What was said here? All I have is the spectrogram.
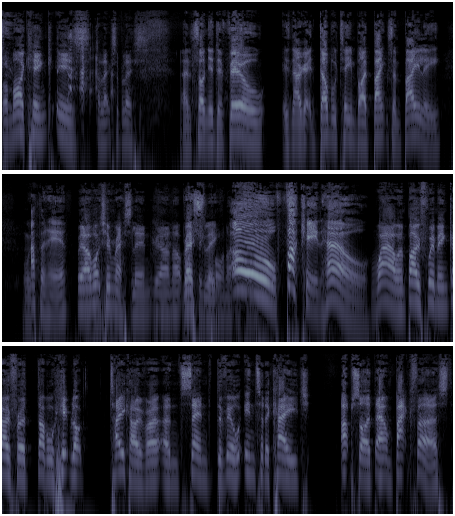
Well, my kink is Alexa Bliss. And Sonya Deville is now getting double teamed by Banks and Bayley. What happened here? We are watching wrestling. We are not Wrestling. Watching porn, Oh, fucking hell! Wow, and both women go for a double hip lock takeover and send Deville into the cage upside down back first,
